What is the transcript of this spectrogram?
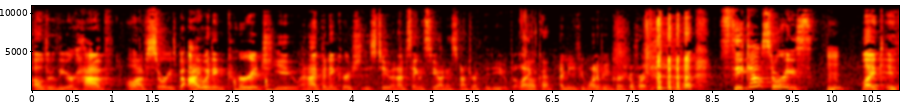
elderly or have a lot of stories. But I would encourage you, and I've been encouraged to this too, and I'm saying this to the audience, not directly to you, but like, Okay. I mean, if you want to be encouraged, go for it. Seek out stories. Mm-hmm. Like, if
